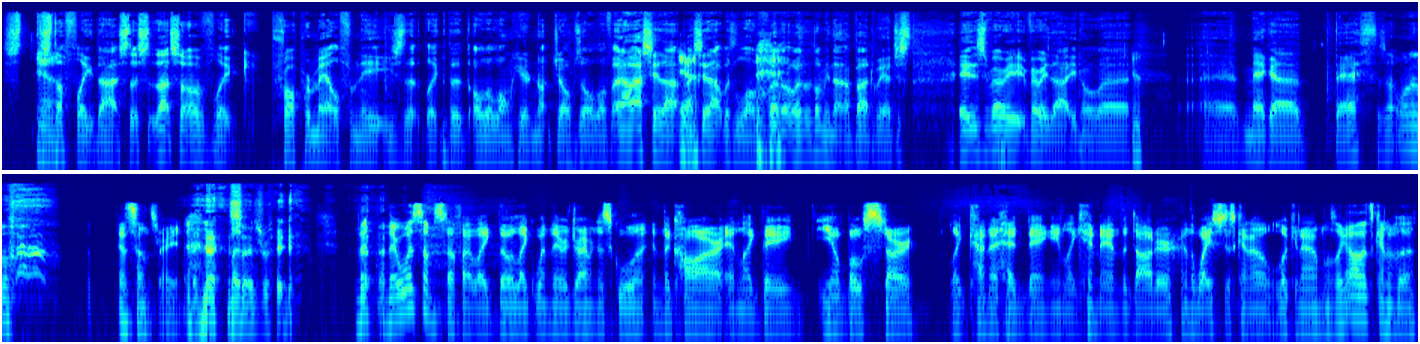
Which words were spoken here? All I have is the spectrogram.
s- Yeah. stuff like that. So that's that sort of like proper metal from the eighties that like the all the long haired nut jobs all of, And I, I say that I say that with love. I don't, I don't mean that in a bad way. I just it's very very that you know, uh, Yeah. uh, mega death is that one of them? That sounds right. Sounds right. Th there was some stuff I liked though, like when they were driving to school in the car and like they, you know, both start like kind of head banging, like him and the daughter, and the wife's just kind of looking at him. I was like, oh, that's kind of a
